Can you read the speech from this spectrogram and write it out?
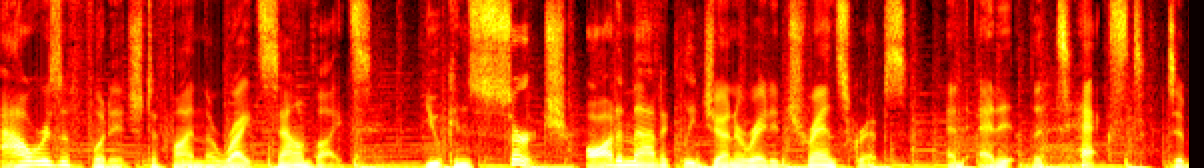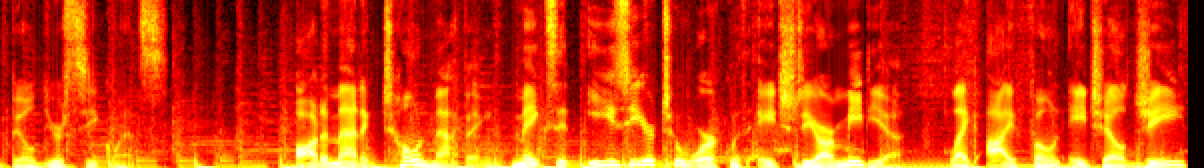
hours of footage to find the right sound bites, you can search automatically generated transcripts and edit the text to build your sequence. Automatic tone mapping makes it easier to work with HDR media like iPhone HLG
